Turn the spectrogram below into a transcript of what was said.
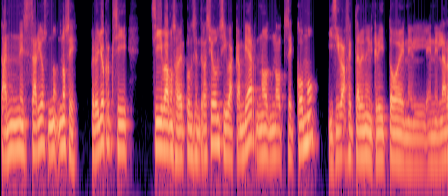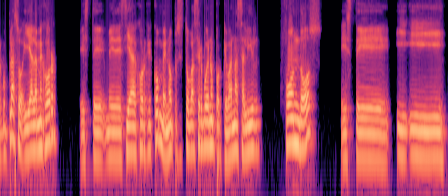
tan necesarios, no, no sé, pero yo creo que sí, sí vamos a ver concentración, sí va a cambiar, no, no sé cómo, y sí va a afectar en el crédito en el, en el largo plazo. Y a lo mejor, este, me decía Jorge Combe, ¿no? Pues esto va a ser bueno porque van a salir fondos, este, y, y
